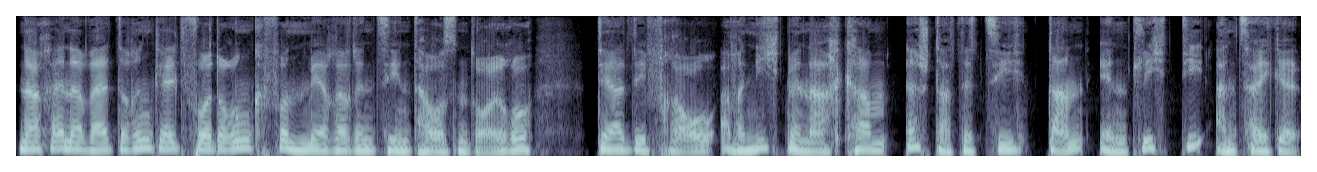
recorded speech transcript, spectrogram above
Nach einer weiteren Geldforderung von mehreren Zehntausend Euro, der die Frau aber nicht mehr nachkam, erstattet sie dann endlich die Anzeige.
